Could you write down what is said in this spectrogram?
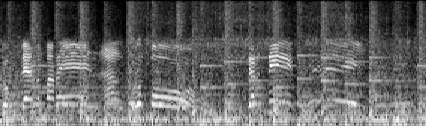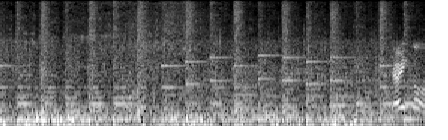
Kompleto pa rin Ringo.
